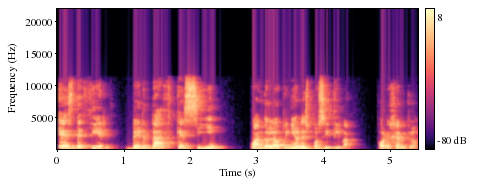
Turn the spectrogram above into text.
es decir ¿verdad que sí? cuando la opinión es positiva. Por ejemplo,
